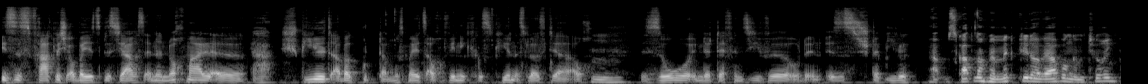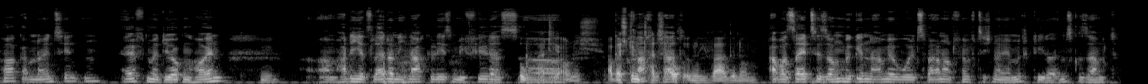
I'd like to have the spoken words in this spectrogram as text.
ist es fraglich, ob er jetzt bis Jahresende nochmal äh, ja, spielt. Aber gut, da muss man jetzt auch wenig riskieren. Es läuft ja auch Hm. so in der Defensive oder in, ist es stabil. Ja, es gab noch eine Mitgliederwerbung im Thüring Park am 19.11. mit Jürgen Heun. Hm. Ähm, hatte ich jetzt leider nicht nachgelesen, wie viel das. Oh, hatte ich auch nicht. Aber stimmt, hatte ich auch irgendwie wahrgenommen. Aber seit Saisonbeginn haben wir wohl 250 neue Mitglieder insgesamt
